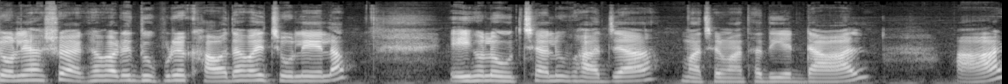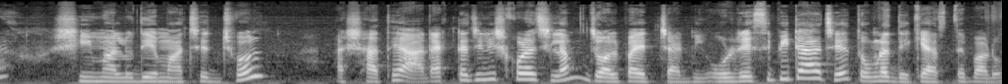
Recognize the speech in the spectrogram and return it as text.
চলে আসো, একেবারে দুপুরে খাওয়া দাওয়ায় চলে এলাম। এই হলো উচ্ছে আলু ভাজা, মাছের মাথা দিয়ে ডাল আর শিম আলু দিয়ে মাছের ঝোল। আর সাথে আর একটা জিনিস করেছিলাম, জলপাইয়ের চাটনি। ওর রেসিপিটা আছে, তোমরা দেখে আসতে পারো।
